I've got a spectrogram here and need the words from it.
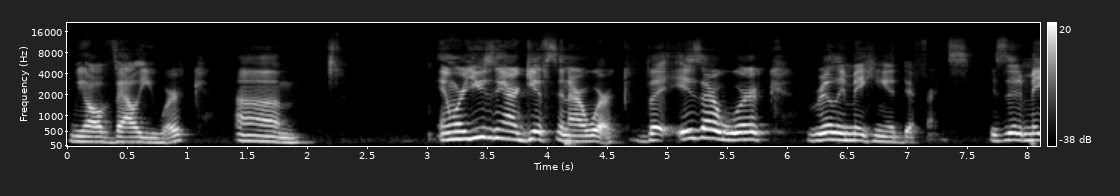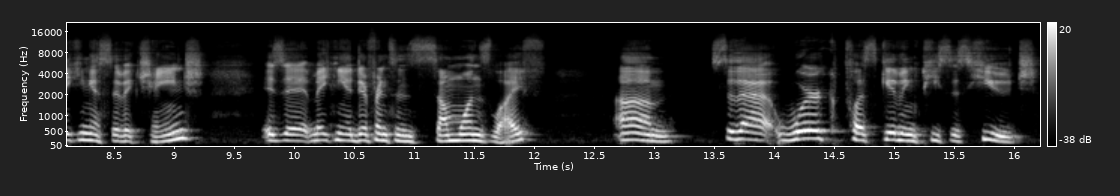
we all value work. Um, and we're using our gifts in our work, but is our work really making a difference? Is it making a civic change? Is it making a difference in someone's life? Um, so that work plus giving piece is huge.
